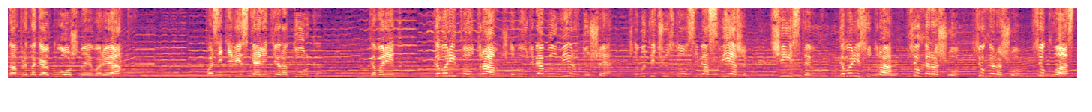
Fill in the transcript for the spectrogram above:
нам предлагают ложные варианты позитивистская литературка. Говорит, говори по утрам, чтобы у тебя был мир в душе, чтобы ты чувствовал себя свежим, чистым. Говори с утра, все хорошо, все хорошо, все классно,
